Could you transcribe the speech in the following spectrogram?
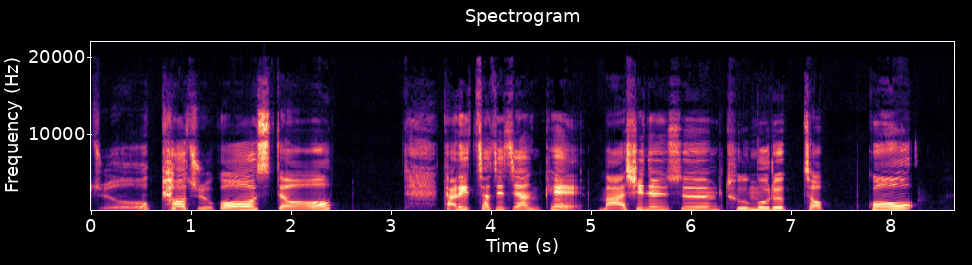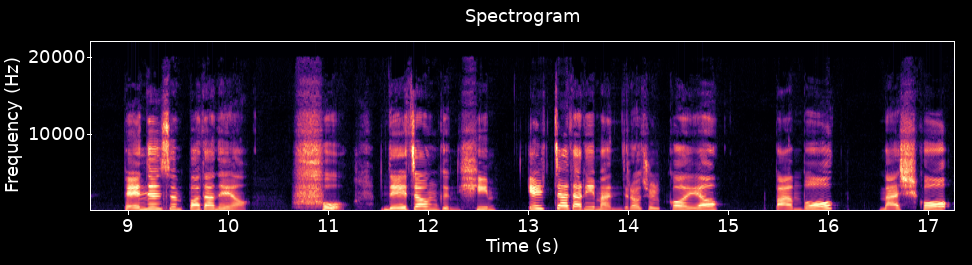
쭉 펴주고 스톱. 다리 처지지 않게 마시는 숨 두 무릎 접고 뱉는 숨 뻗어내요. 후 내전근 힘 일자 다리 만들어 줄 거예요. 반복 마시고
